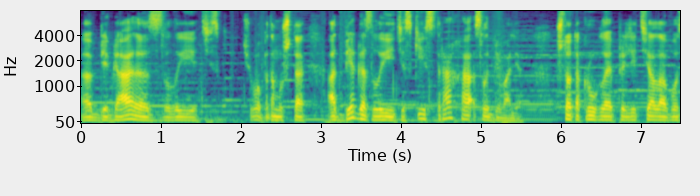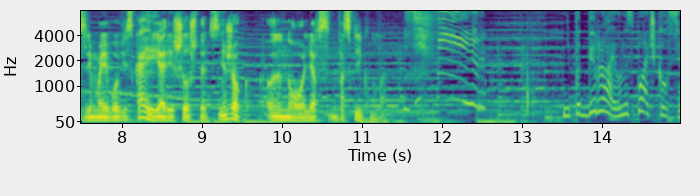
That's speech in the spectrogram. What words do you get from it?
э, бега злые тиски. Чего? Потому что от бега злые тиски страха ослабевали. Что-то круглое прилетело возле моего виска, и я решил, что это снежок. Э, Но Оля вс- воскликнула. Не подбирай, он испачкался.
